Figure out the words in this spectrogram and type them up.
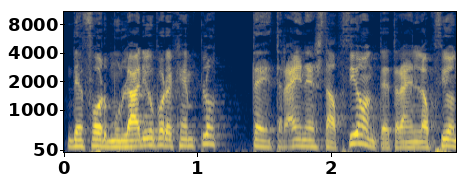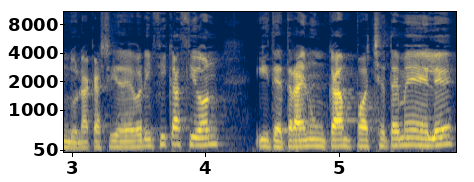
de formulario, por ejemplo, te traen esta opción, te traen la opción de una casilla de verificación y te traen un campo HTML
